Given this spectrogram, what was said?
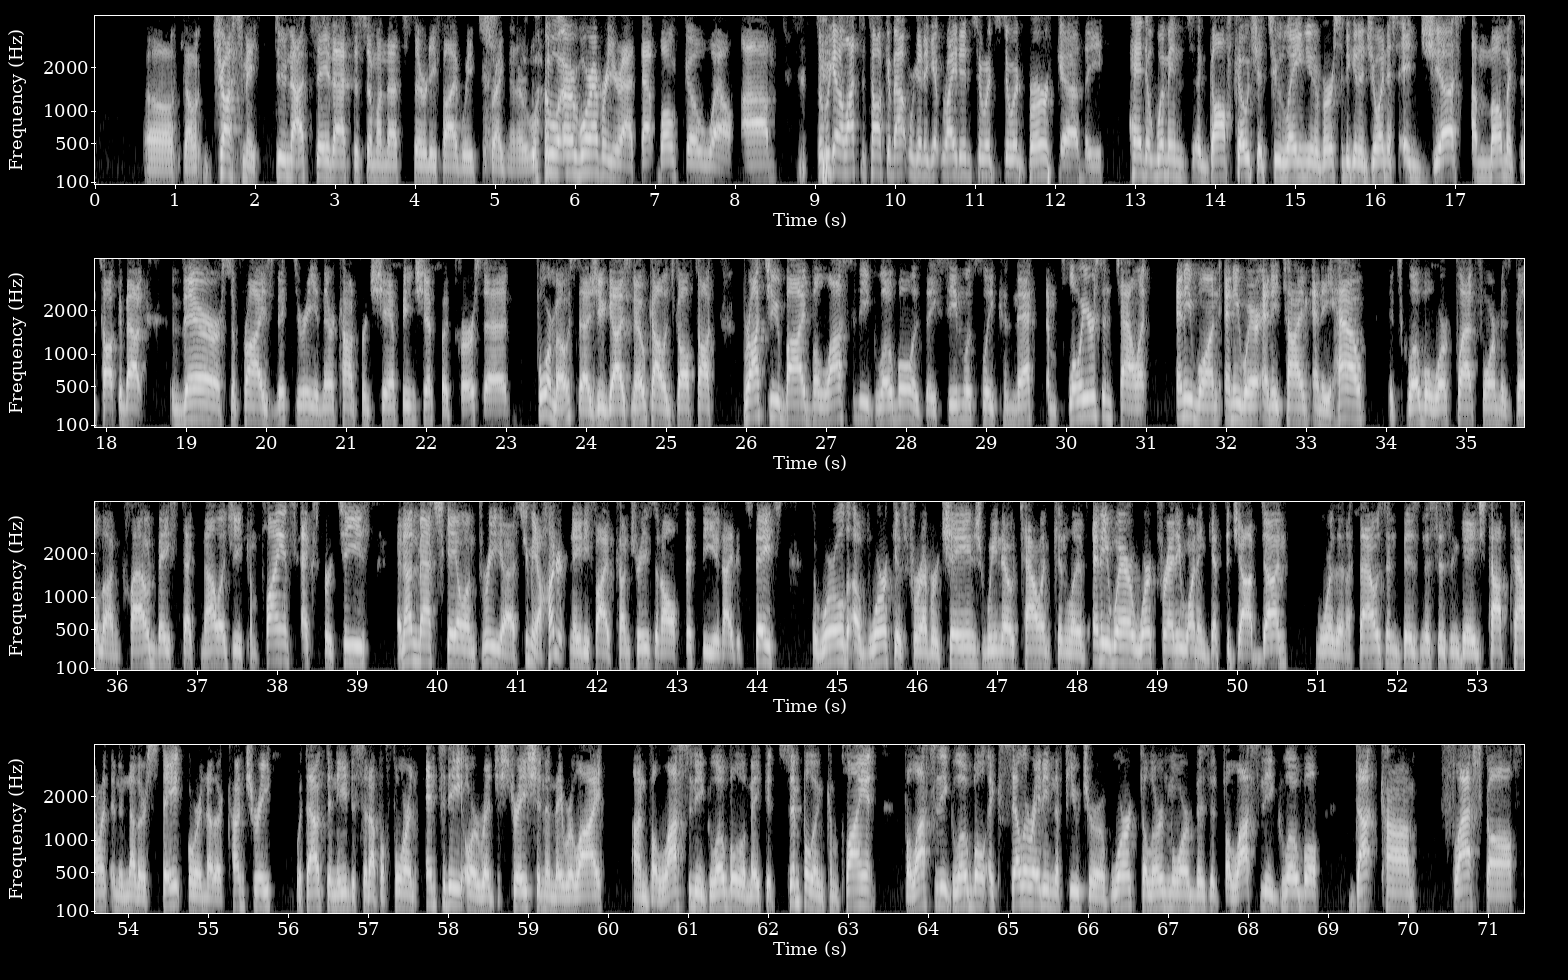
Oh, don't trust me. Do not say that to someone that's 35 weeks pregnant or, or wherever you're at. That won't go well. Um, so we got a lot to talk about. We're going to get right into it. Stuart Burke, uh, the head of women's golf coach at Tulane University, going to join us in just a moment to talk about their surprise victory in their conference championship. But first, uh, foremost, as you guys know, College Golf Talk brought to you by Velocity Global as they seamlessly connect employers and talent anyone, anywhere, anytime, anyhow. Its global work platform is built on cloud based technology, compliance expertise, and unmatched scale in three, uh, excuse me, 185 countries in all 50 United States. The world of work is forever changed. We know talent can live anywhere, work for anyone, and get the job done more than a thousand businesses engage top talent in another state or another country without the need to set up a foreign entity or registration, and they rely on Velocity Global to make it simple and compliant. Velocity Global accelerating the future of work. To learn more, visit velocityglobal.com slash golf.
